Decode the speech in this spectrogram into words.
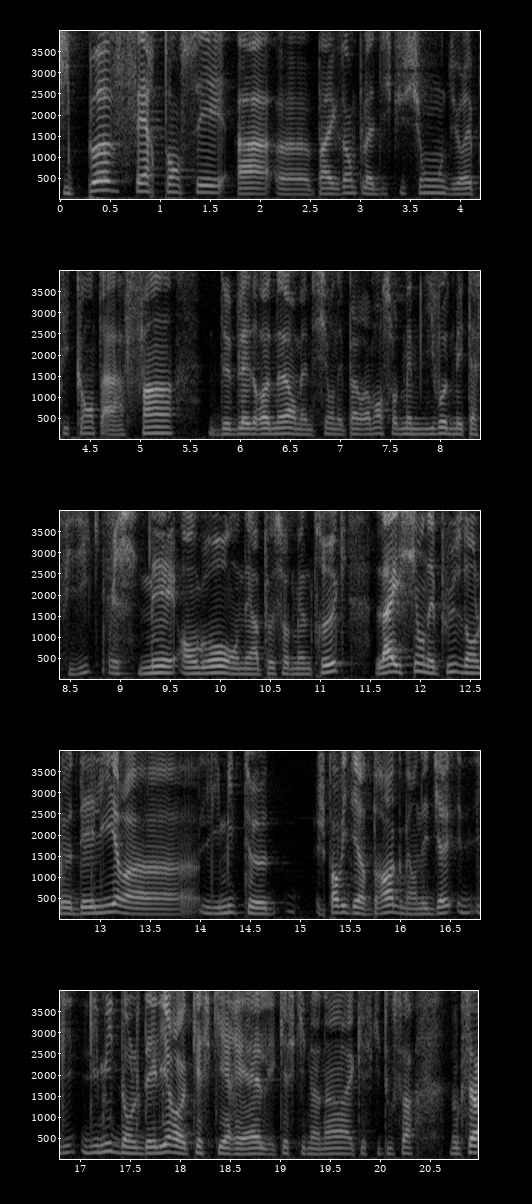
qui peuvent faire penser à, euh, par exemple, la discussion du réplicante à la fin de Blade Runner, même si on n'est pas vraiment sur le même niveau de métaphysique. Oui. Mais en gros, on est un peu sur le même truc. Là, ici, on est plus dans le délire, euh, limite, euh, j'ai pas envie de dire drogue, mais on est li- limite dans le délire euh, qu'est-ce qui est réel et qu'est-ce qui nana et qu'est-ce qui tout ça. Donc c'est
